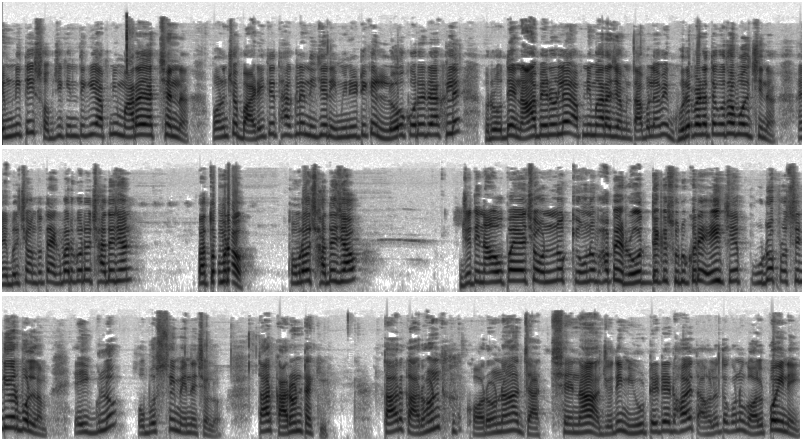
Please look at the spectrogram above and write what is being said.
এমনিতেই সবজি কিনতে গিয়ে আপনি মারা যাচ্ছেন না। বরঞ্চ বাড়িতে থাকলে, নিজের ইমিউনিটিকে লো করে রাখলে, রোদে না বেরোলে আপনি মারা যাবেন। তা বলে আমি ঘুরে বেড়াতে কথা বলছি না। আমি বলছি, অন্তত একবার করেও ছাদে যান। বা, তোমরাও তোমরাও ছাদে যাও। যদি না উপায় আছে, অন্য কোনোভাবে রোদ থেকে শুরু করে এই যে পুরো প্রসিডিওর বললাম, এইগুলো অবশ্যই মেনে চলো। তার কারণটা কি? তার কারণ করোনা যাচ্ছে না। যদি মিউটেটেড হয়, তাহলে তো কোনো গল্পই নেই।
